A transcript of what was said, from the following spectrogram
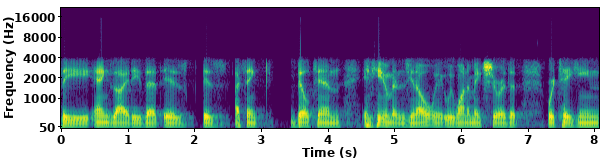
the anxiety that is is I think built in in humans. You know, we we want to make sure that we're taking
